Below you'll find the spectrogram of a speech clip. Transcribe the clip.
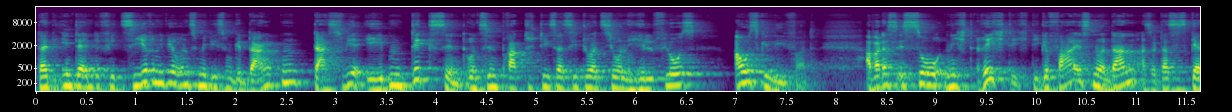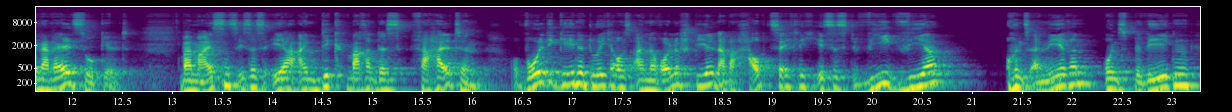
dann identifizieren wir uns mit diesem Gedanken, dass wir eben dick sind und sind praktisch dieser Situation hilflos ausgeliefert. Aber das ist so nicht richtig. Die Gefahr ist nur dann, also dass es generell so gilt, weil meistens ist es eher ein dickmachendes Verhalten, obwohl die Gene durchaus eine Rolle spielen, aber hauptsächlich ist es, wie wir uns ernähren, uns bewegen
